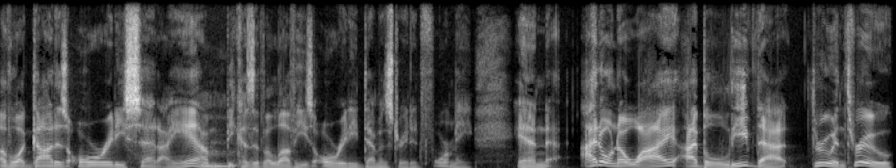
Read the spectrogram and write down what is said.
of what God has already said I am, Mm-hmm. because of the love He's already demonstrated for me. And I don't know why I believe that through and through.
